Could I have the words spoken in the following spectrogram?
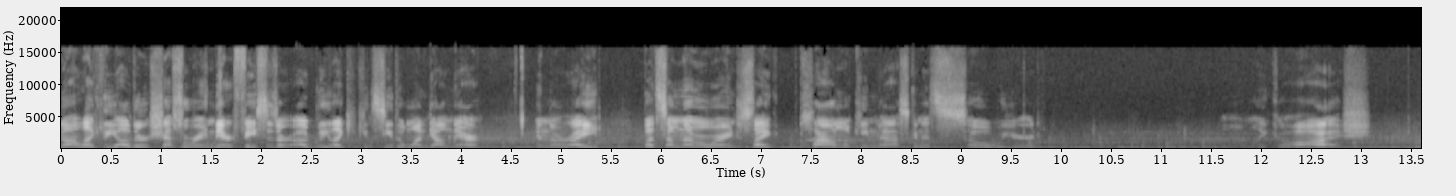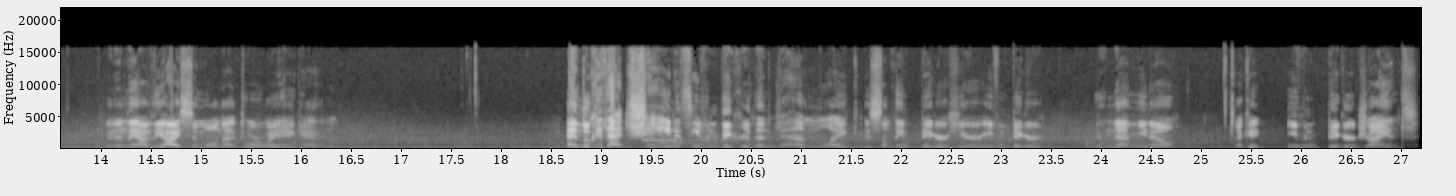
not like the other chefs were wearing. Their faces are ugly. Like, you can see the one down there in the right, but some of them are wearing just like clown-looking masks, and it's so weird. Oh my gosh! And then they have the eye symbol in that doorway again. And look at that chain, it's even bigger than them. Like, is something bigger here, even bigger than them, you know? Like an even bigger giant?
